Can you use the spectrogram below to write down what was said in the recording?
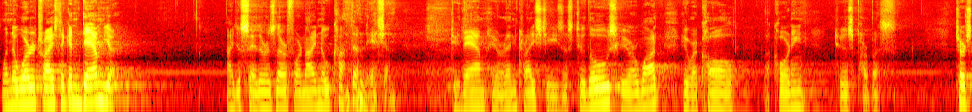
when the world tries to condemn you, I just say there is therefore now no condemnation to them who are in Christ Jesus, to those who are what? Who are called according to his purpose. Church,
